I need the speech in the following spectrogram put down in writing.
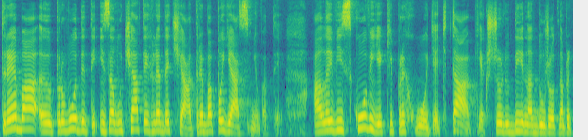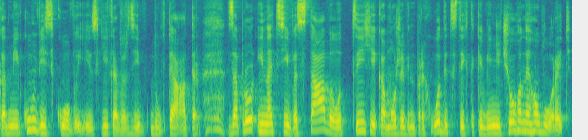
Треба е, проводити і залучати глядача, треба пояснювати. Але військові, які приходять, так, якщо людина дуже, от, наприклад, мій кум військовий, і кілька разів ну, в театр, запро... і на ці вистави, от психіка, може він приходить з тих таких, він нічого не говорить,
